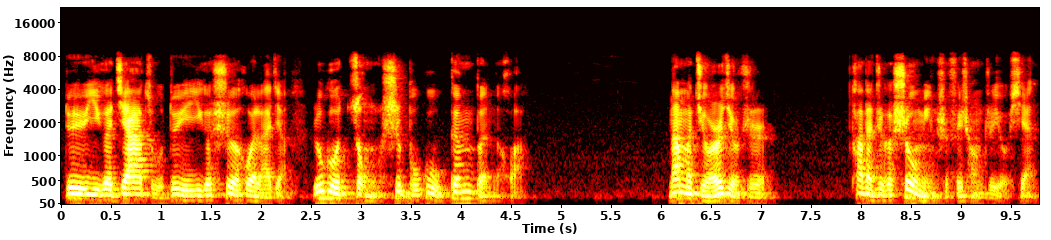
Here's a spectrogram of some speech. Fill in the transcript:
对于一个家族，对于一个社会来讲，如果总是不顾根本的话，那么久而久之，它的这个寿命是非常之有限的。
